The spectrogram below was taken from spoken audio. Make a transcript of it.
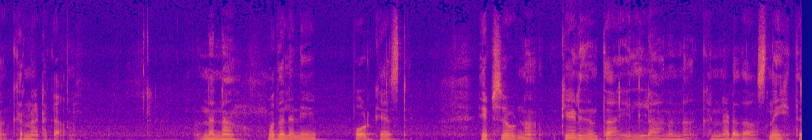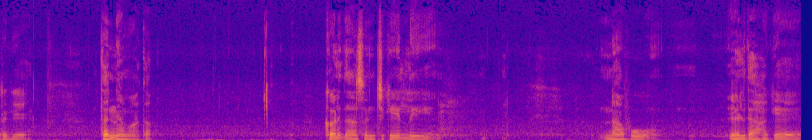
ಕರ್ನಾಟಕ. ನನ್ನ ಮೊದಲನೇ ಪಾಡ್ಕ್ಯಾಸ್ಟ್ ಎಪಿಸೋಡ್ನ ಕೇಳಿದಂಥ ಎಲ್ಲ ನನ್ನ ಕನ್ನಡದ ಸ್ನೇಹಿತರಿಗೆ ಧನ್ಯವಾದ. ಕಳೆದ ಸಂಚಿಕೆಯಲ್ಲಿ ನಾವು ಹೇಳಿದ ಹಾಗೆ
